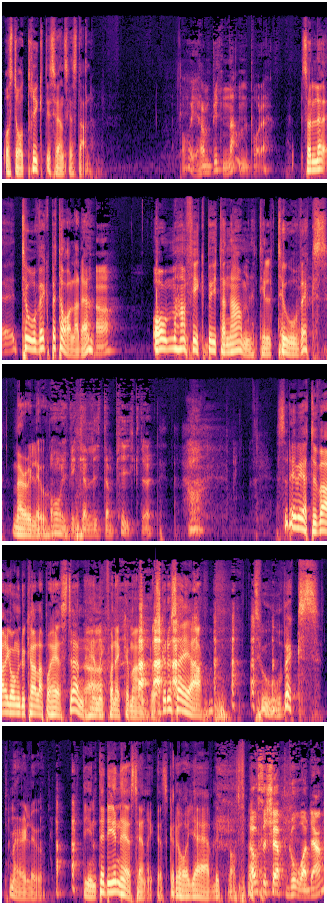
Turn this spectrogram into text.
och står tryckt i Svenskens stall. Oj, har de bytt namn på det? Så Tovek betalade Ja. om han fick byta namn till Tovex Mary Lou. Oj, vilken liten pik du. Så det vet du varje gång du kallar på hästen, Henrik von Eckermann. Då ska du säga Tovex Mary Lou. Det är inte din häst, Henrik. Det ska du ha jävligt klart för Jag har också köpt gården.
